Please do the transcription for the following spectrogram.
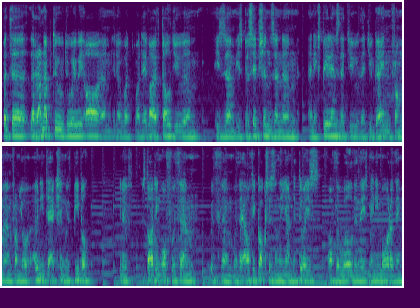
but the the run up to to where we are, um, you know, what whatever I've told you um, is um, is perceptions and um, and experience that you that you gain from um, from your own interaction with people. You know, starting off with um, with um, with the Alfie Coxes and the du Toits of the world, and there's many more of them.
